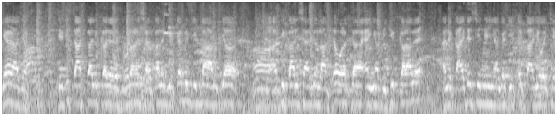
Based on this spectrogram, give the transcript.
ગેરહાજર છે. જેથી તાત્કાલિક ધોરણે સરકારે જે કંઈ બી જિલ્લા આરોગ્ય અધિકારી સાહેબને લાગતા ઓળખતા અહીંયા વિઝિટ કરાવે અને કાયદેસરની અહીંયા આગળ જે કંઈ કાર્યવાહી છે,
